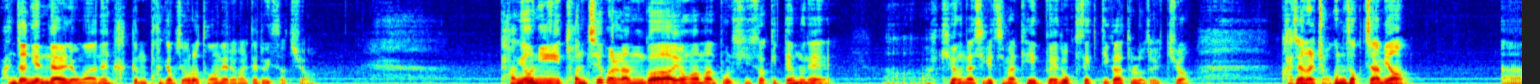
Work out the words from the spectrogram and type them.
완전 옛날 영화는 가끔 파격적으로 더 내려갈 때도 있었죠. 당연히 전체 관람가 영화만 볼 수 있었기 때문에 어, 기억나시겠지만 테이프에 녹색 띠가 둘러져 있죠. 과장을 조금 섞자면 아,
